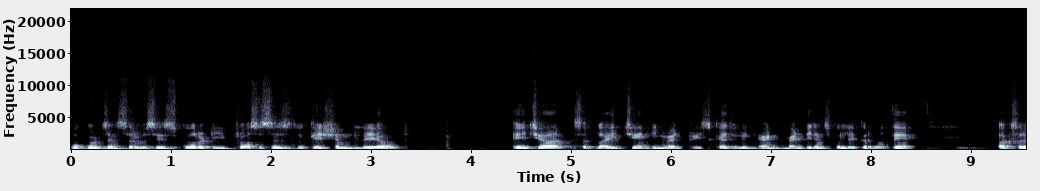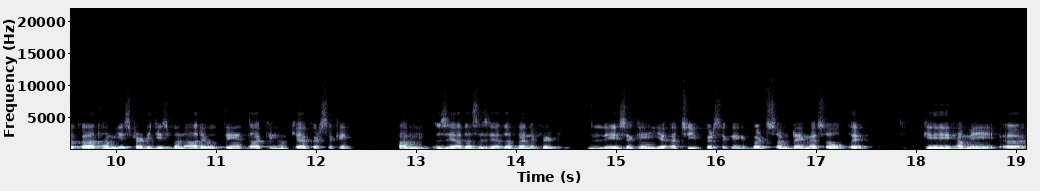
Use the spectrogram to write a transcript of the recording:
वो goods and services quality process location layout H R supply chain inventory scheduling and maintenance को लेकर होते हैं। अक्सर अवकात हम ये स्ट्रेटजीज बना रहे होते हैं ताकि हम क्या कर सकें? हम ज़्यादा से ज़्यादा बेनिफिट ले सकें या अचीव कर सकें। बट सम टाइम ऐसा होता है कि हमें uh,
